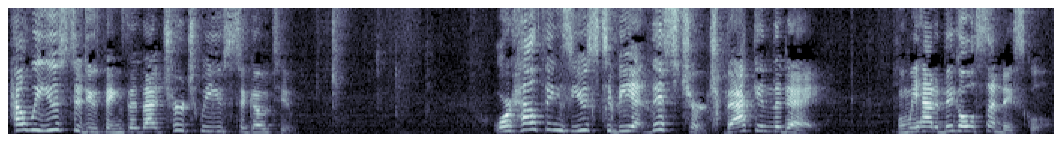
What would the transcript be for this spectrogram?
How we used to do things at that church we used to go to. Or how things used to be at this church back in the day when we had a big old Sunday school.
